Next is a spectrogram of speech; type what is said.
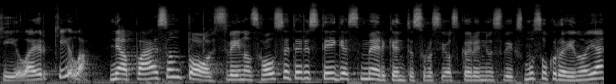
kyla ir kyla. Nepaisant to, Sveinas Holseteris teigia smerkiantis Rusijos karinius veiksmus Ukrainoje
